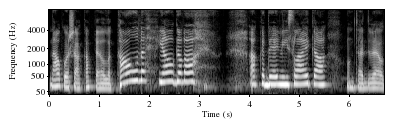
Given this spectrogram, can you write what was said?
Nākošā kapela Kalve Jelgavā, akadēmijas laikā. Un tad vēl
